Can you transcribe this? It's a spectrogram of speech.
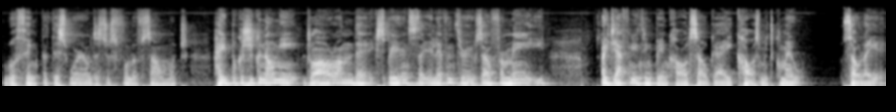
will think that this world is just full of so much hate because you can only draw on the experiences that you're living through. So for me, I definitely think being called so gay caused me to come out so late.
